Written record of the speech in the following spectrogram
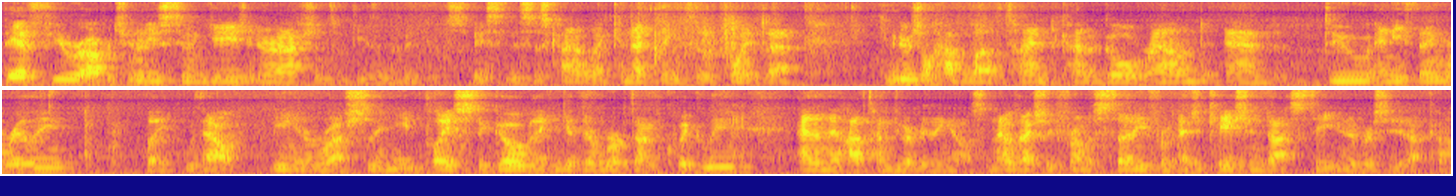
they have fewer opportunities to engage in interactions with these individuals. Basically, this is kind of like connecting to the point that commuters don't have a lot of time to kind of go around and do anything really, like without being in a rush. So they need a place to go where they can get their work done quickly and then they'll have time to do everything else. And that was actually from a study from education.stateuniversity.com.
